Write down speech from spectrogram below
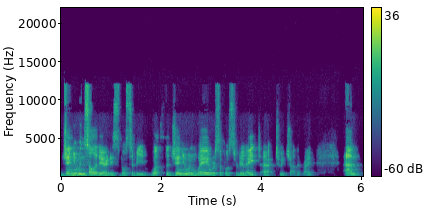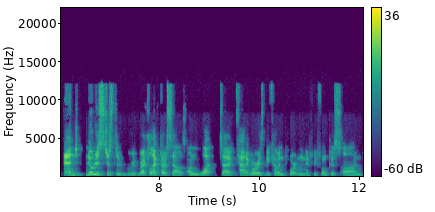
genuine solidarity is supposed to be. What's the genuine way we're supposed to relate uh, to each other, right? Um, and notice just to re- recollect ourselves on what uh, categories become important if we focus on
